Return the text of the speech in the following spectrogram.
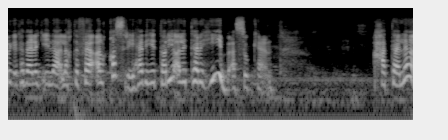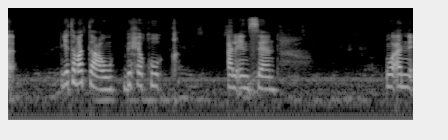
كذلك إلى الاختفاء القسري. هذه الطريقة لترهيب السكان. حتى لا يتمتعوا بحقوق الإنسان وأن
